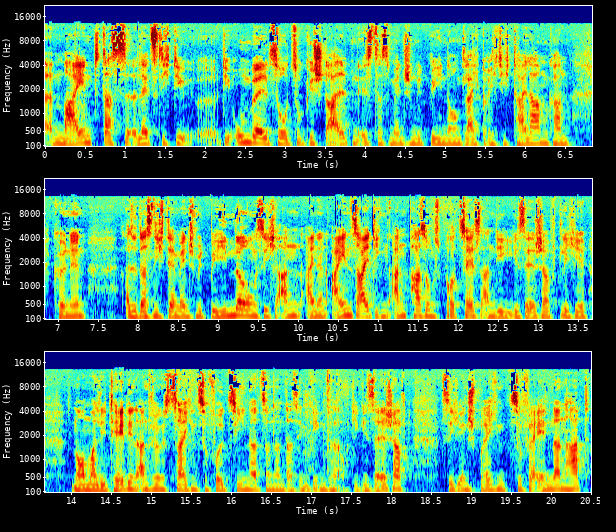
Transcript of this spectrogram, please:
äh, meint, dass letztlich die, äh, die Umwelt so zu gestalten ist, dass Menschen mit Behinderung gleichberechtigt teilhaben kann, können. Also dass nicht der Mensch mit Behinderung sich an einen einseitigen Anpassungsprozess an die gesellschaftliche Normalität in Anführungszeichen zu vollziehen hat, sondern dass im Gegenteil auch die Gesellschaft sich entsprechend zu verändern hat.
